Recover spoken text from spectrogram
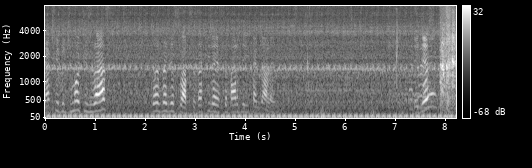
Jak się wygrzmocisz raz to już będzie słabszy, za chwilę jeszcze bardziej i tak dalej Yes?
